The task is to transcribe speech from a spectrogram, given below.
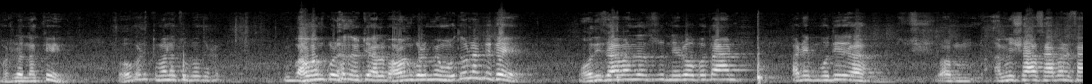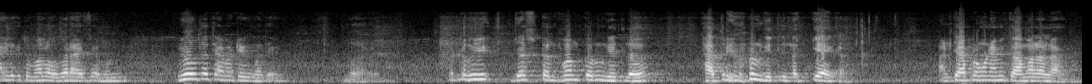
म्हटलं नक्की. हो पण तुम्हाला तू बघ मी विचारलं बावनकुळे मी होतो ना तिथे. मोदी साहेबांचा निरोप होता आणि- मोदी अमित शहा साहेबांनी सांगितलं की तुम्हाला उभं राहायचं आहे म्हणून. मी होतो त्या मिटिंगमध्ये. बरं. म्हटलं मी जस्ट कन्फर्म करून घेतलं. खात्री करून घेतली. नक्की आहे का? आणि त्याप्रमाणे आम्ही कामाला लागलो.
